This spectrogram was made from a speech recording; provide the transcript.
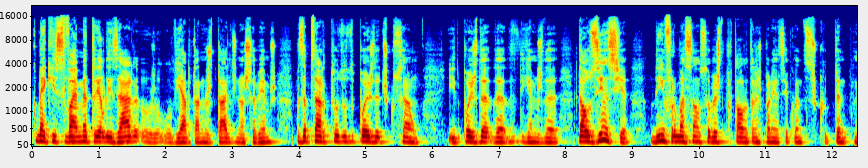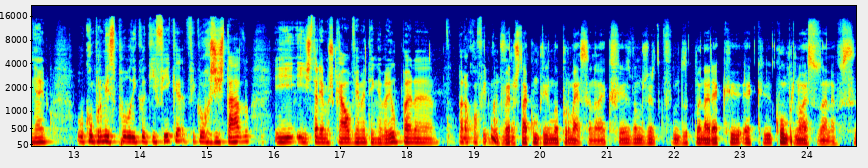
como é que isso vai materializar. O, o diabo está nos detalhes, nós sabemos, mas apesar de tudo, depois da discussão e depois da, da digamos, da, da, ausência de informação sobre este portal da transparência quando se discute tanto dinheiro, o compromisso público aqui fica, ficou registado e, e, estaremos cá, obviamente, em abril para, para o confirmar. O Governo está a cumprir uma promessa, não é? Que fez, vamos ver de que, de que maneira é que, é que cumpre, não é, Susana? Se,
